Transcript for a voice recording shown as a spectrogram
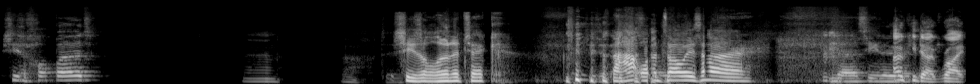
She's a hot bird. Man. Oh. She's a lunatic. She's The hot ones always are. dirty Okie doke. Right.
